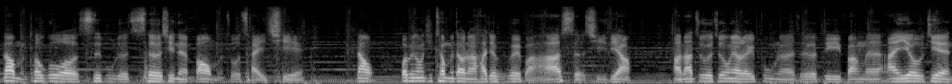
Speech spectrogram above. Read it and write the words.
那我们透过四步的特性呢，帮我们做裁切。那外面东西看不到呢，它就会把它舍弃掉。好，那最重要的一步呢，这个地方呢，按右键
